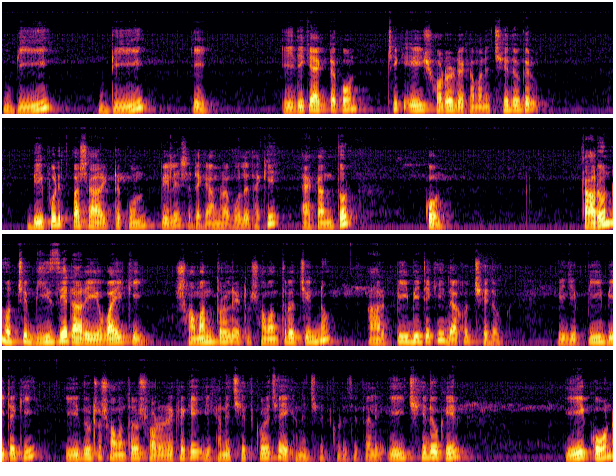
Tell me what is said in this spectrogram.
B D A এইদিকে একটা কোণ, ঠিক এই সরলরেখা মানে ছেদকের বিপরীত পাশে আরেকটা কোণ পেলে সেটাকে আমরা বলে থাকি একান্তর কোণ। কারণ হচ্ছে বিজেড আর এ ওয়াই কি? সমান্তরালে, এটা সমান্তরাল চিহ্ন। আর পিবিটা কি? দেখো ছেদক। এই যে পিবিটা কি? এই দুটো সমান্তরাল সরলরেখাকে এখানে ছেদ করেছে, এখানে ছেদ করেছে। তাহলে এই ছেদকের এই কোণ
